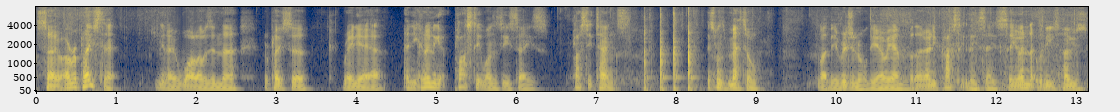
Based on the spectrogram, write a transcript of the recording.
So I replaced it, you know, while I was in there, replaced the radiator, and you can only get plastic ones these days, plastic tanks. This one's metal, like the original, the OEM, but they're only plastic these days. So you end up with these hose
